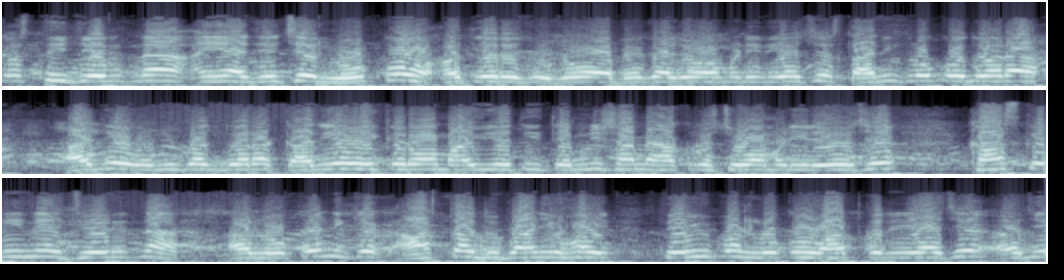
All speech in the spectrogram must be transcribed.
ચોક્કસથી જે રીતના અહીંયા જે છે, લોકો અત્યારે જો જોવા ભેગા જોવા મળી રહ્યા છે, સ્થાનિક લોકો દ્વારા આજે વન વિભાગ દ્વારા કાર્યવાહી કરવામાં આવી હતી, તેમની સામે આક્રોશ જોવા મળી રહ્યો છે. ખાસ કરીને જે રીતના આ લોકોની ક્યાંક આસ્થા દુભાણી હોય તેવી પણ લોકો વાત કરી રહ્યા છે. આજે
